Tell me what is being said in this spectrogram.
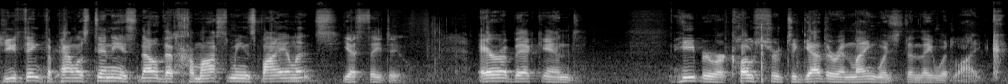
Do you think the Palestinians know that Hamas means violence? Yes, they do. Arabic and Hebrew are closer together in language than they would like.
